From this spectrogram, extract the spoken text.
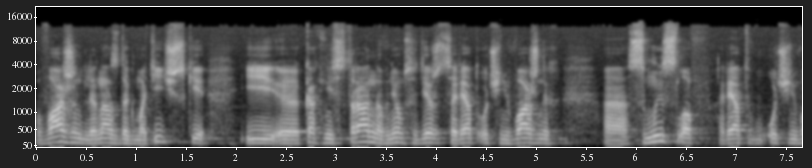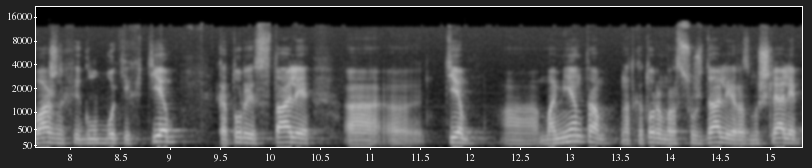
важен для нас догматически, и, э, как ни странно, в нем содержится ряд очень важных смыслов, ряд очень важных и глубоких тем, которые стали э, тем моментом, над которым рассуждали и размышляли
